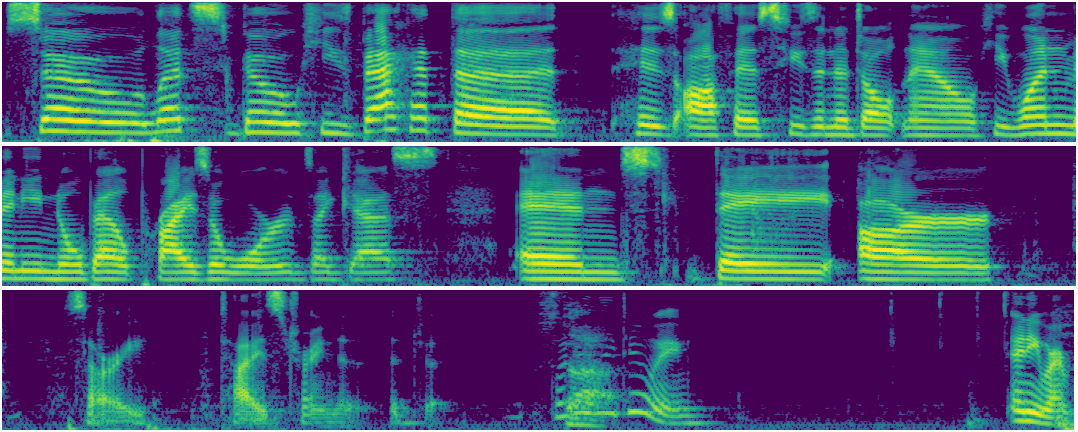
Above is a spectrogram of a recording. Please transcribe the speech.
so let's go. He's back at the his office. He's an adult now. He won many Nobel Prize awards, I guess, and they are. Sorry, Ty's trying to adjust. What are they doing? Anyway,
